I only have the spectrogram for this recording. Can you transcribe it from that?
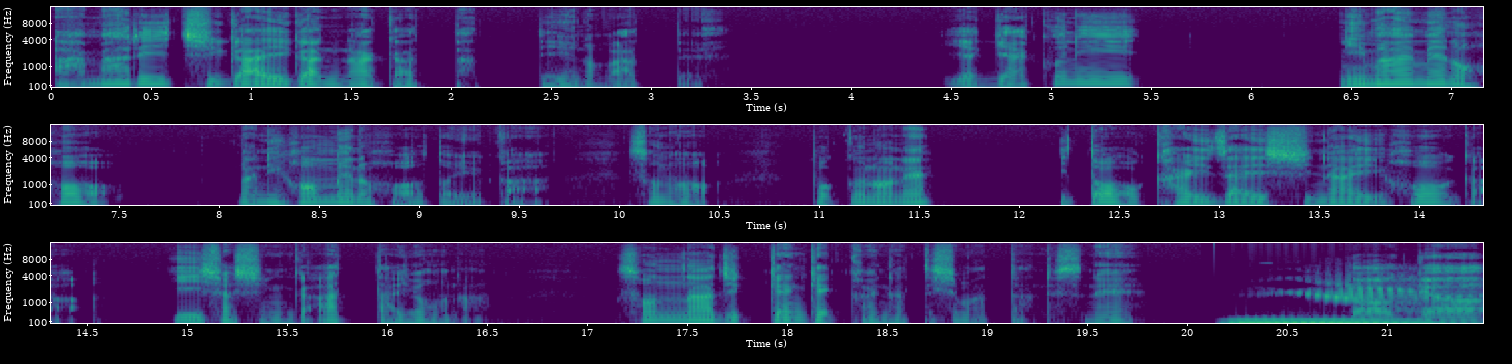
あまり違いがなかったっていうのがあっていや逆に2枚目の方、まあ、2本目の方というかその僕のね糸を介在しない方がいい写真があったようなそんな実験結果になってしまったんですね。東京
